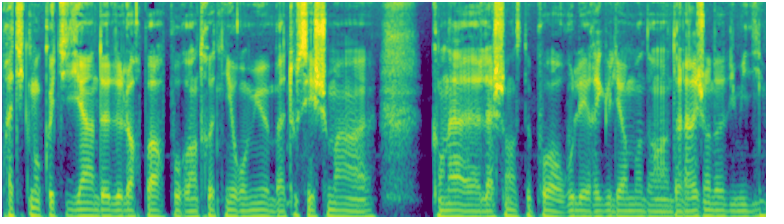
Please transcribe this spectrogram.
pratiquement quotidien de, de leur part pour entretenir au mieux ben, tous ces chemins qu'on a la chance de pouvoir rouler régulièrement dans, la région du Midi.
